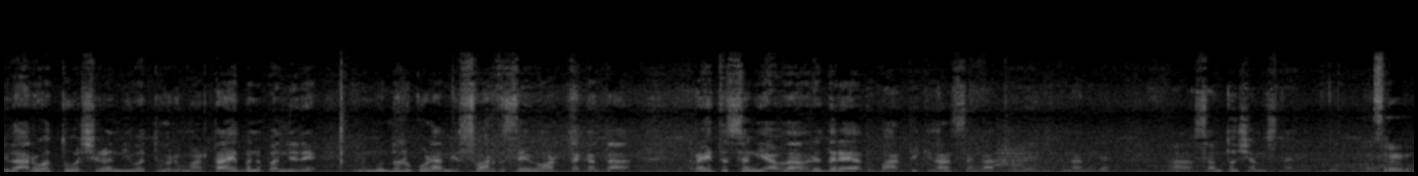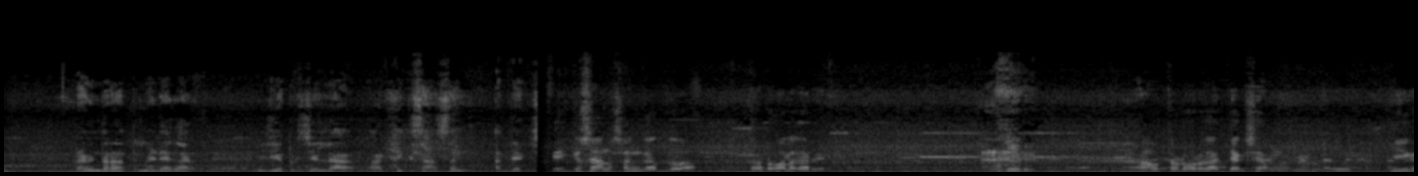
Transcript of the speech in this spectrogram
ಇದು ಅರವತ್ತು ವರ್ಷಗಳಿಂದ ಇವತ್ತಿವರೆಗೆ ಮಾಡ್ತಾ ಬಂದು ಬಂದಿದೆ. ಇನ್ನು ಮುಂದೂ ಕೂಡ ನಿಸ್ವಾರ್ಥ ಸೇವೆ ಮಾಡ್ತಕ್ಕಂಥ ರೈತ ಸಂಘ ಯಾವುದಾದ್ರು ಇದ್ದರೆ ಅದು ಭಾರತೀಯ ಕಿಸಾನ್ ಸಂಘ ಅಂತ ಹೇಳಿ ನನಗೆ ಸಂತೋಷ ಅನ್ನಿಸ್ತಾ ಇದೆ. ಹೆಸರು ರವೀಂದ್ರನಾಥ್ ಮೇಡೆಗಾರ್ ವಿಜಯಪುರ ಜಿಲ್ಲಾ ಭಾರತೀಯ ಕಿಸಾನ್ ಸಂಘ ಅಧ್ಯಕ್ಷ. ಕಿಸಾನ್ ಸಂಘದ್ದು ತಡವಲ್ಗ ರೀ ಹೇಳ್ರಿ ನಾವು ತಡವರ್ಗ ಅಧ್ಯಕ್ಷ. ಈಗ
